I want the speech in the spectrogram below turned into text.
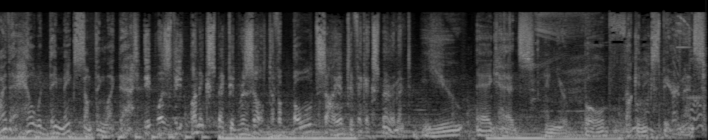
Why the hell would they make something like that? It was the unexpected result of a bold scientific experiment. You eggheads and your bold fucking experiments.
